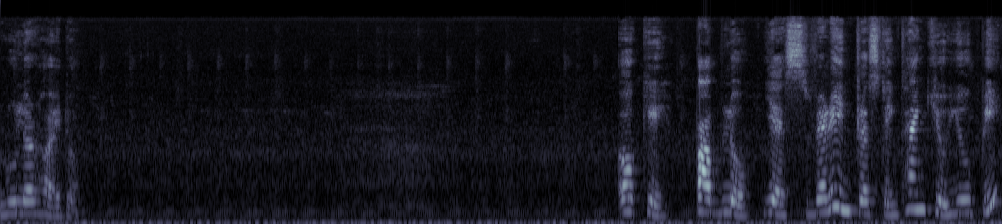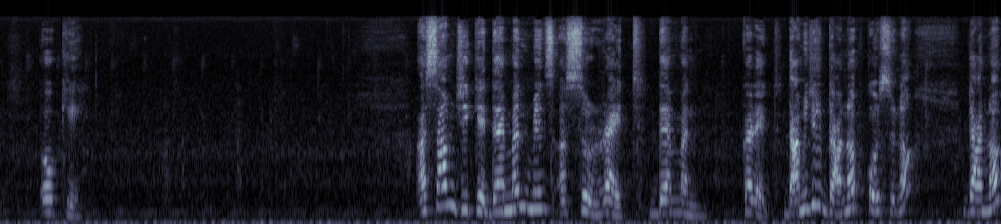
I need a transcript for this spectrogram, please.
ruler hoido okay pablo yes very interesting thank you up okay Assam G K demon means asura right demon correct আমি যিটো দানৱ কৈছোঁ ন দানৱ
